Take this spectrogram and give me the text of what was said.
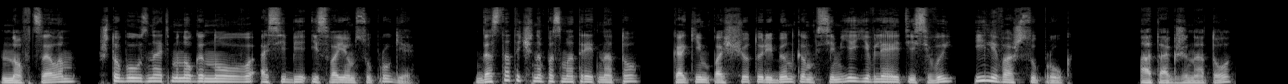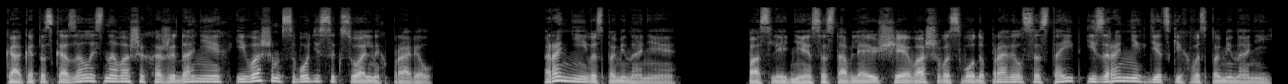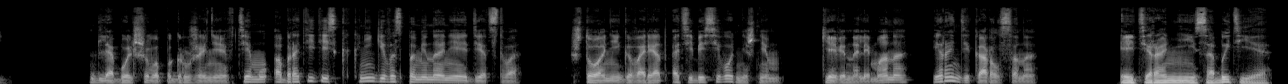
но в целом, чтобы узнать много нового о себе и своем супруге, достаточно посмотреть на то, каким по счету ребенком в семье являетесь вы или ваш супруг, а также на то, как это сказалось на ваших ожиданиях и вашем своде сексуальных правил. Ранние воспоминания. Последняя составляющая вашего свода правил состоит из ранних детских воспоминаний. Для большего погружения в тему обратитесь к книге «Воспоминания детства. Что они говорят о тебе сегодняшнем» Кевина Лемана и Рэнди Карлсона. Эти ранние события,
